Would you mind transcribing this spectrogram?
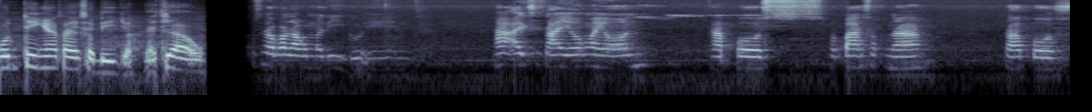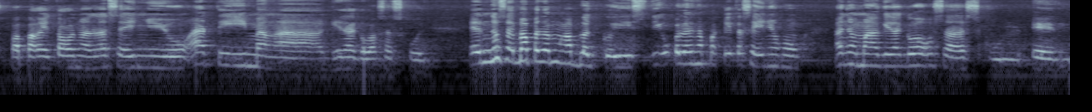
continue tayo sa video. Let's go. Gusto pala akong maligo and aalis tayo ngayon. Tapos, papasok na. Tapos, papakita ko na lang sa inyo yung ating mga ginagawa sa school. And no, sa iba pala mga vlog ko is, di ko pala napakita sa inyo kung ano mga ginagawa ko sa school. And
